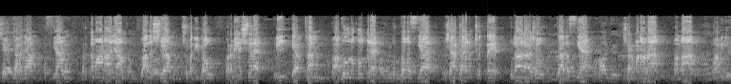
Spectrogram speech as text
श्रेष्ठायाम् अस्याम् वर्तमानायाम् द्वादश्याम् शुभतिथौ, परमेश्वर प्रीत्यर्थम् पाधूलगोत्र उद्भवस्य, विशाखानक्षत्रे, तुलाराशौ, जातस्य, शर्मणः मामा, मामी के।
